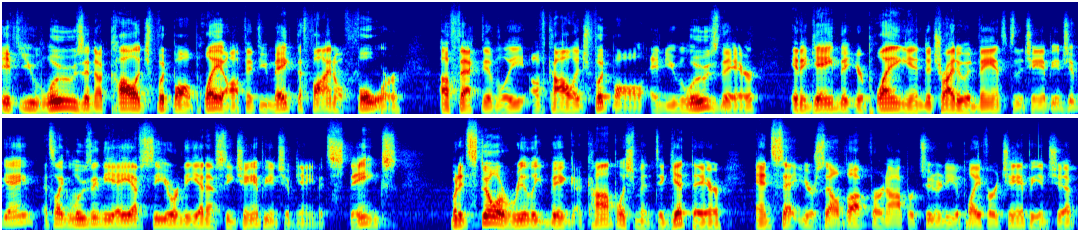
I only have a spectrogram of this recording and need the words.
if you lose in a college football playoff, if you make the final four effectively of college football and you lose there in a game that you're playing in to try to advance to the championship game, it's like losing the AFC or the NFC championship game. It stinks, but it's still a really big accomplishment to get there and set yourself up for an opportunity to play for a championship,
